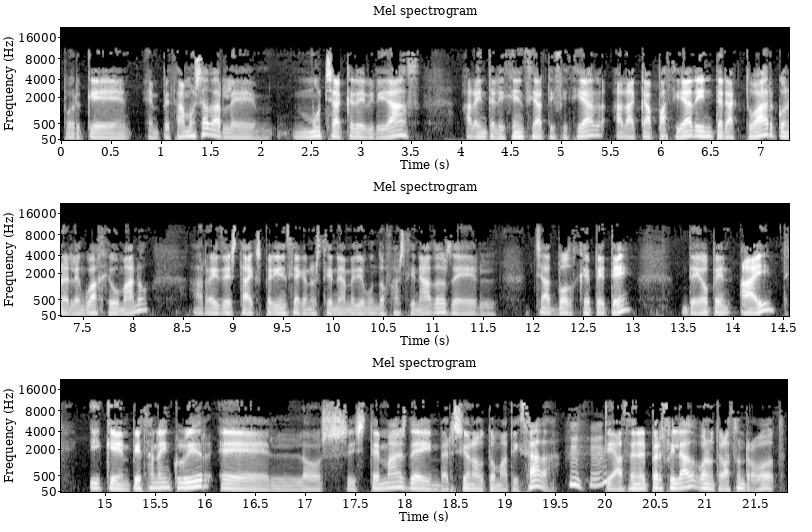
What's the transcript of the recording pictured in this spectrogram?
porque empezamos a darle mucha credibilidad a la inteligencia artificial, a la capacidad de interactuar con el lenguaje humano, a raíz de esta experiencia que nos tiene a medio mundo fascinados del chatbot GPT de OpenAI. Y que empiezan a incluir eh, los sistemas de inversión automatizada. Te hacen el perfilado, bueno, te lo hace un robot.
